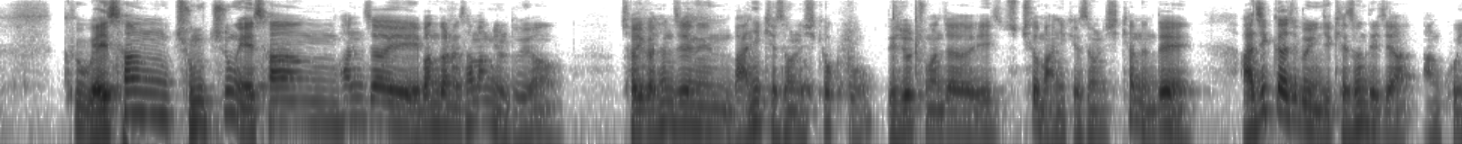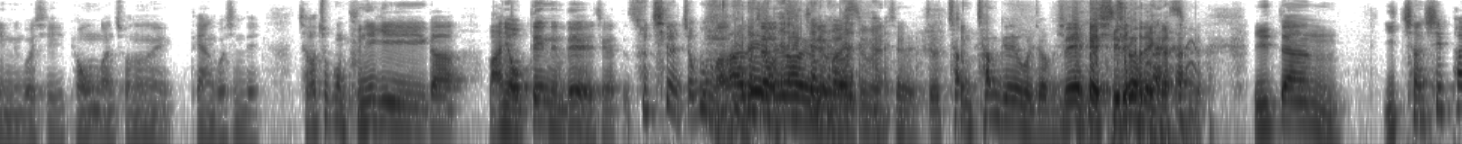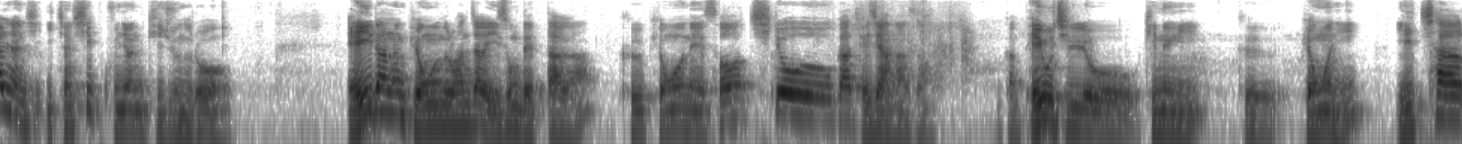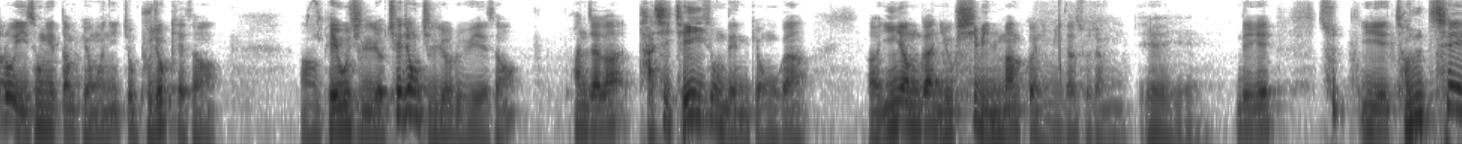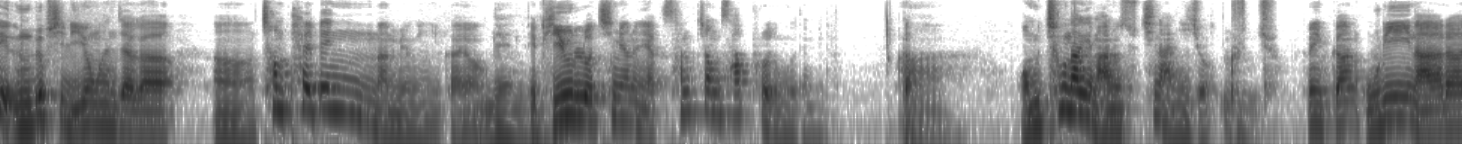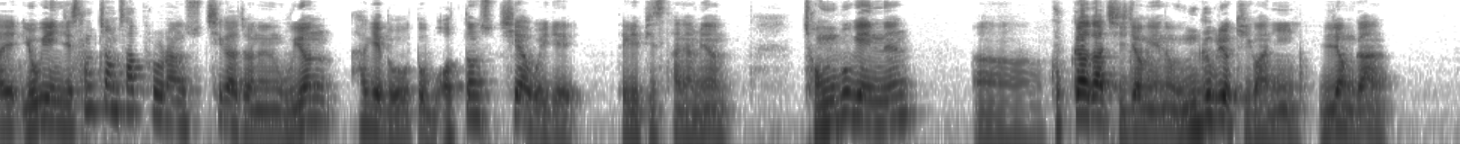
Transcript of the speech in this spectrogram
그 외상 중증 외상 환자의 예방 가능 사망률도요. 저희가 현재는 많이 개선을 시켰고 뇌졸중 환자의 수치도 많이 개선을 시켰는데 아직까지도 이제 개선되지 아- 않고 있는 것이 병원 간 전원에 대한 것인데 제가 조금 분위기가 많이 업됐는데 제가 수치를 조금만 아, 네, 복잡한 네, 수치를 네, 말씀을 저, 저 참, 참교육을 좀 네. 드려야 될 것 같습니다. 일단 2018년, 2019년 기준으로 A라는 병원으로 환자가 이송됐다가 그 병원에서 치료가 되지 않아서 그러니까 배우 진료 기능이 그 병원이 1차로 이송했던 병원이 좀 부족해서 어, 배우 진료, 최종 진료를 위해서 환자가 다시 재이송되는 경우가 어, 2년간 61만 건입니다, 소장님. 예, 예. 근데 이게 수, 이 전체 응급실 이용 환자가 어, 1,800만 명이니까요. 네. 네. 비율로 치면은 약 3.4% 정도 됩니다. 아, 엄청나게 많은 수치는 아니죠. 그렇죠. 그러니까 우리나라의 요게 이제 3.4%라는 수치가 저는 우연하게도 또 어떤 수치하고 이게 되게 비슷하냐면 전국에 있는 어, 국가가 지정해놓은 응급의료 기관이 1년간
